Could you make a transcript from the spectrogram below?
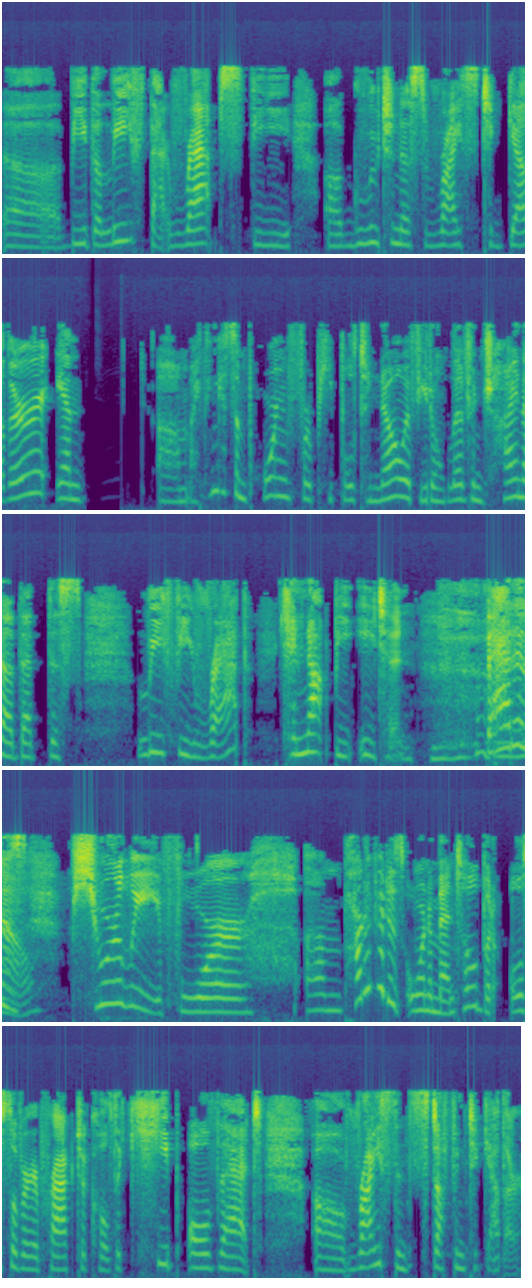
uh, be the leaf that wraps the uh, glutinous rice together. And um, I think it's important for people to know if you don't live in China that this leafy wrap cannot be eaten. That is purely for um, part of it is ornamental, but also very practical to keep all that uh, rice and stuffing together.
